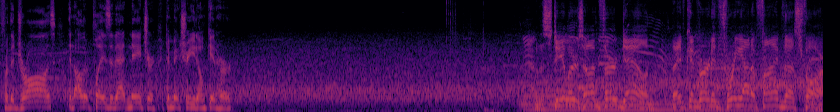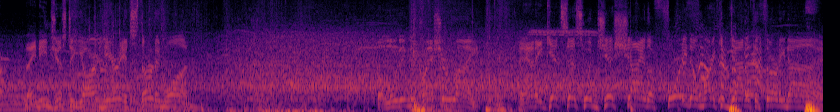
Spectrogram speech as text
for the draws and other plays of that nature to make sure you don't get hurt. The Steelers on third down. They've converted three out of five thus far. They need just a yard here. It's third and one. Eluding the pressure right. And he gets this one just shy of the 40. They'll mark him down at the 39.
